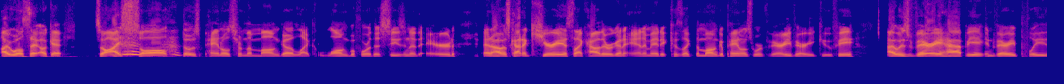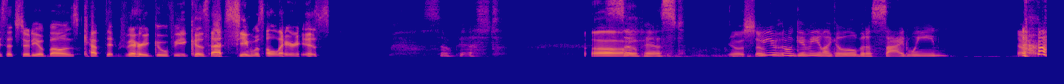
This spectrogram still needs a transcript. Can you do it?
I will say, okay, so I saw those panels from the manga like long before this season had aired, and I was kind of curious like how they were going to animate it because like the manga panels were very, very goofy. I was very happy and very pleased that Studio Bones kept it very goofy because that scene was hilarious. so pissed. Oh, so pissed. it was so you gonna give me like a little bit of side ween? No, I'm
